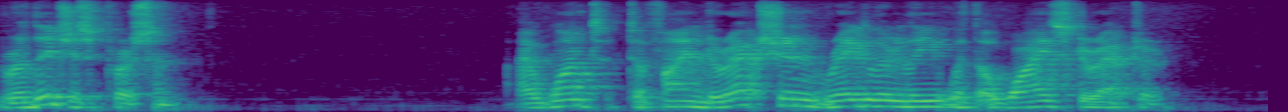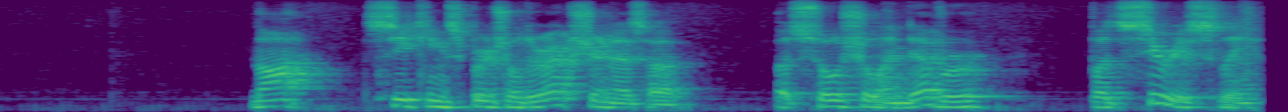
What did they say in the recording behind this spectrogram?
religious person. I want to find direction regularly with a wise director not seeking spiritual direction as a, a social endeavor, but seriously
